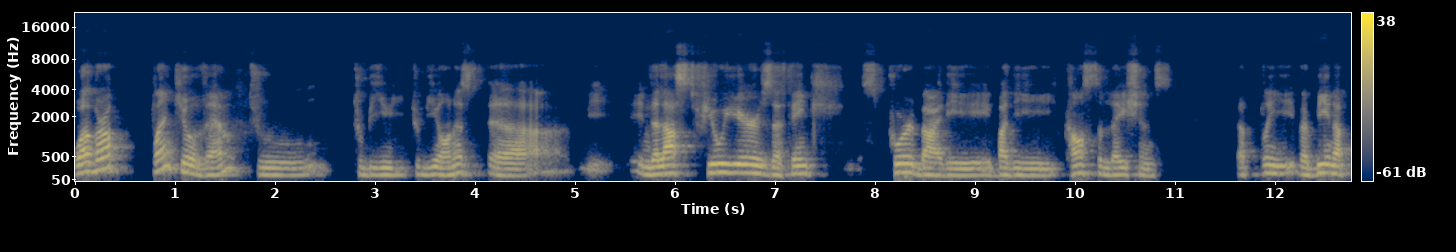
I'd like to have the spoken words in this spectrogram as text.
Well, there are plenty of them to to be to be honest uh, in the last few years i think spurred by the by the constellations there have been a,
